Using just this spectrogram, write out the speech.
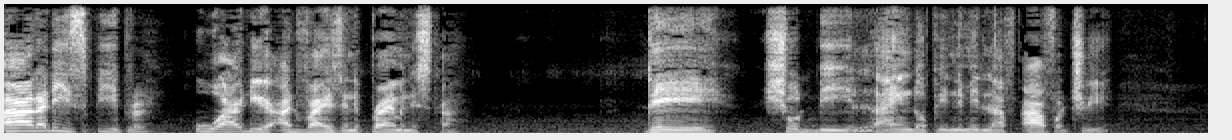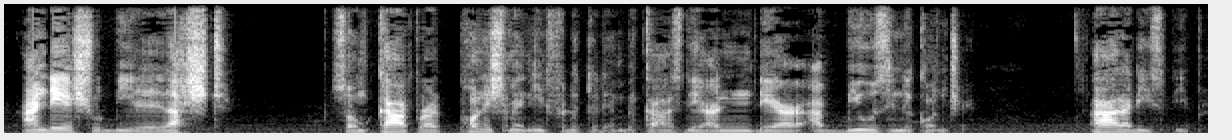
all of these people who are there advising the Prime Minister, they should be lined up in the middle of Half Way Tree and they should be lashed. Some corporal punishment need for to them because they are they are abusing the country. All of these people.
